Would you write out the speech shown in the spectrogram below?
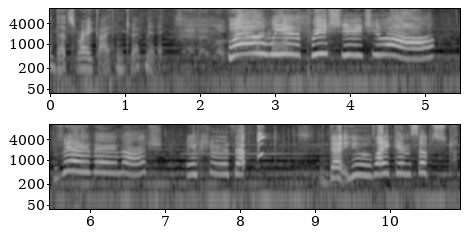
You're the real star. That's right, got him to admit it. And I love you Well, we appreciate you all very, very much. Make sure that that you like and subscribe.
